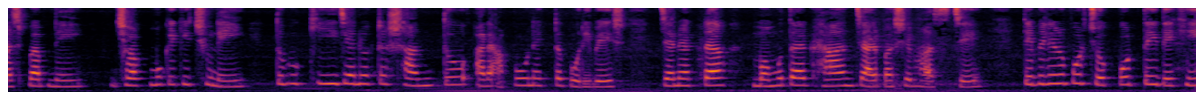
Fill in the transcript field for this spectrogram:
আসবাব নেই, ঝকমকে কিছু নেই, তবু কি যেন একটা শান্ত আর আপন একটা পরিবেশ, যেন একটা মমতার ঘ্রাণ চারপাশে ভাসছে। টেবিলের উপর চোখ পড়তেই দেখি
